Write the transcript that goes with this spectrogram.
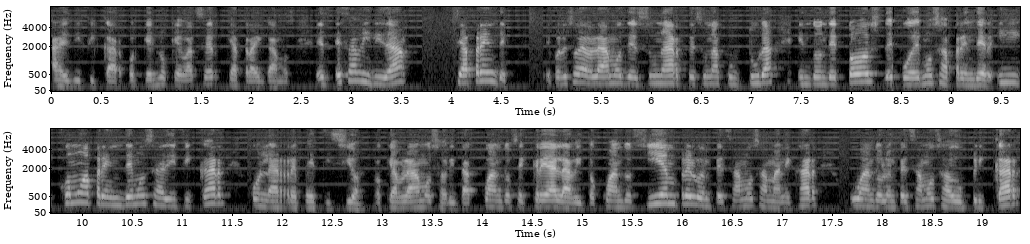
a edificar, porque es lo que va a hacer que atraigamos. esa habilidad se aprende. Por eso hablábamos de es un arte, es una cultura en donde todos podemos aprender. ¿Y cómo aprendemos a edificar? Con la repetición, lo que hablábamos ahorita, cuando se crea el hábito, cuando siempre lo empezamos a manejar, cuando lo empezamos a duplicar,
